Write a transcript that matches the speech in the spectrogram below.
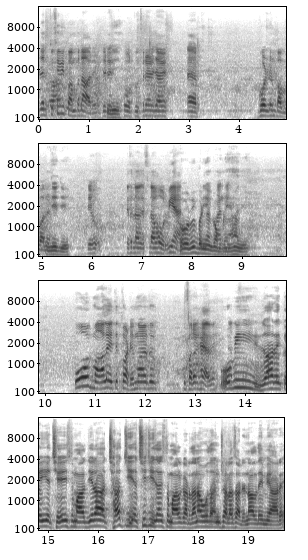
ਜਿਹੜੇ ਤੁਸੀਂ ਵੀ ਪੰਪ ਬਣਾ ਰਹੇ ਹੋ ਜਿਹੜੇ ਜੀ। ਹੋਰ ਦੂਸਰੇ ਨੇ ਜਾਵੇ 골ਡਨ ਪੰਪ ਵਾਲੇ। ਜੀ ਜੀ। ਤੇ ਉਹ- ਇਸ ਨਾਲ ਇਸ ਨਾਲ ਹੋਰ ਵੀ ਹੈ? ਹੋਰ ਵੀ ਬੜੀਆਂ ਕੰਪਨੀਆਂ ਹਾਂਜੀ। ਉਹ ਮਾਲ ਹੈ ਤੇ ਤੁਹਾਡੇ ਮਾਲ ਦਾ फ़र्क है वो भी ज़ाहिर कई अच्छे इस्तेमाल जरा अच्छा ची अच्छी चीज़ां इस्तेमाल करता ना ओह्दा इंशाल्लाह साढ़े नाल म्यार ऐ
